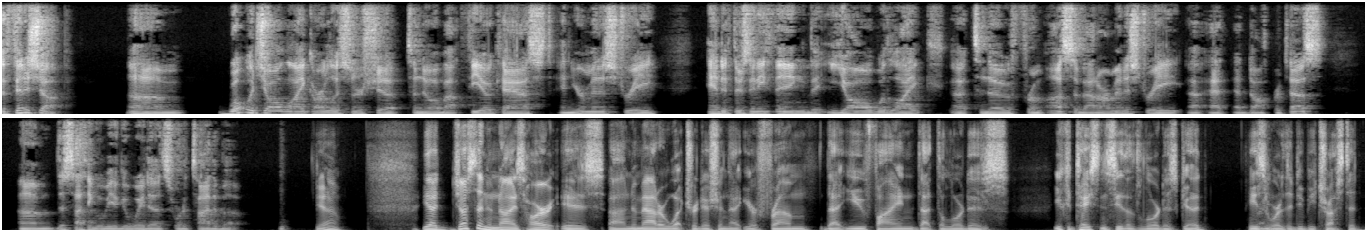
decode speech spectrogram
to finish up, um, what would y'all like our listenership to know about Theocast and your ministry? And if there's anything that y'all would like uh, to know from us about our ministry uh, at, at Doth Protest, um, this I think will be a good way to sort of tie the bow. Yeah. Yeah, Justin and I's heart is uh, no matter what tradition that you're from, that you find that the Lord is, you could taste and see that the Lord is good. He's right. worthy to be trusted.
